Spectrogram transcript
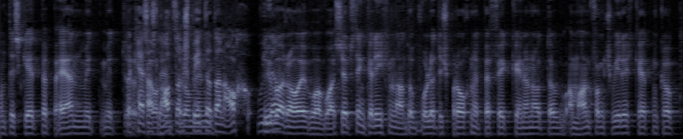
und das geht bei Bayern mit, mit bei Kaiserslautern später dann auch wieder? Überall war, war. Selbst in Griechenland, obwohl er die Sprache nicht perfekt kennen hat, am Anfang Schwierigkeiten gehabt.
